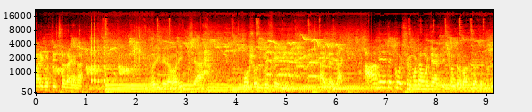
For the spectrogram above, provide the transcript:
বাড়ি করতে ইচ্ছা থাকে না? গরিবের আবার ইচ্ছা। পোষণ বসে আচ্ছা যাক। আমি এই যে করছি মোটামুটি আর কি সুন্দরভাবে যতটুকু।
